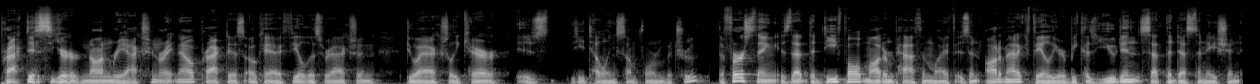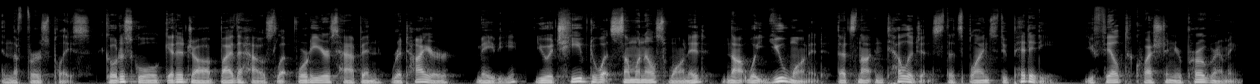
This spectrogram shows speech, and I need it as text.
practice your non-reaction right now. Practice, okay, I feel this reaction. Do I actually care? Is he telling some form of a truth? The first thing is that the default modern path in life is an automatic failure because you didn't set the destination in the first place. Go to school, get a job, buy the house, let 40 years happen, retire, maybe. You achieved what someone else wanted, not what you wanted. That's not intelligence, that's blind stupidity. You failed to question your programming.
